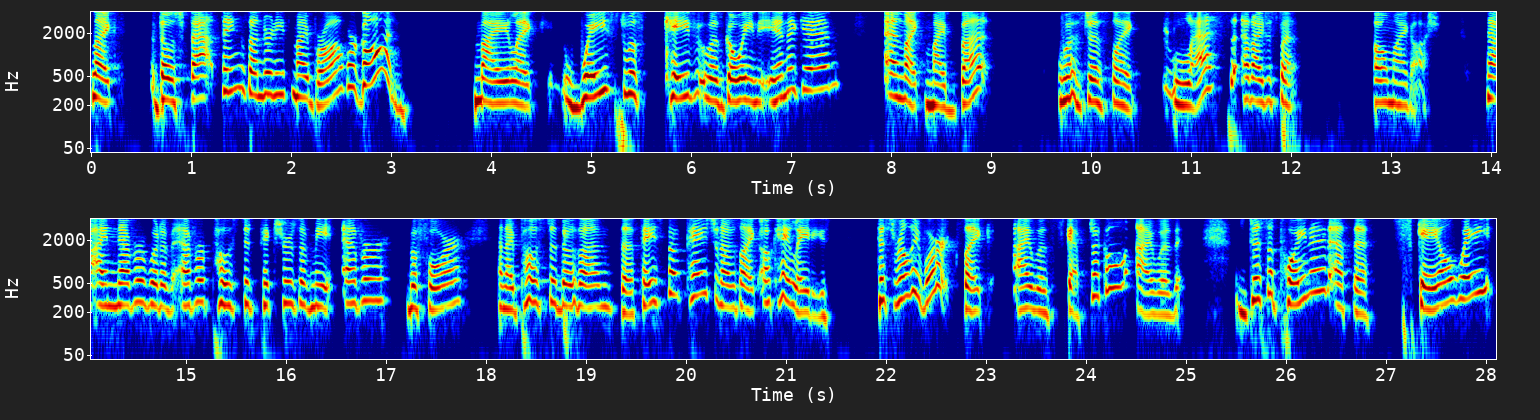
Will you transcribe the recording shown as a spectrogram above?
like those fat things underneath my bra were gone. My like waist was cave was going in again. And like my butt was just like less. And I just went, oh my gosh. Now, I never would have ever posted pictures of me ever before. And I posted those on the Facebook page. And I was like, okay, ladies, this really works. Like, I was skeptical. I was disappointed at the scale weight.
